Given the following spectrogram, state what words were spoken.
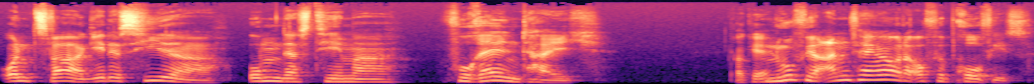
Und zwar geht es hier um das Thema Forellenteich. Okay. Nur für Anfänger oder auch für Profis?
